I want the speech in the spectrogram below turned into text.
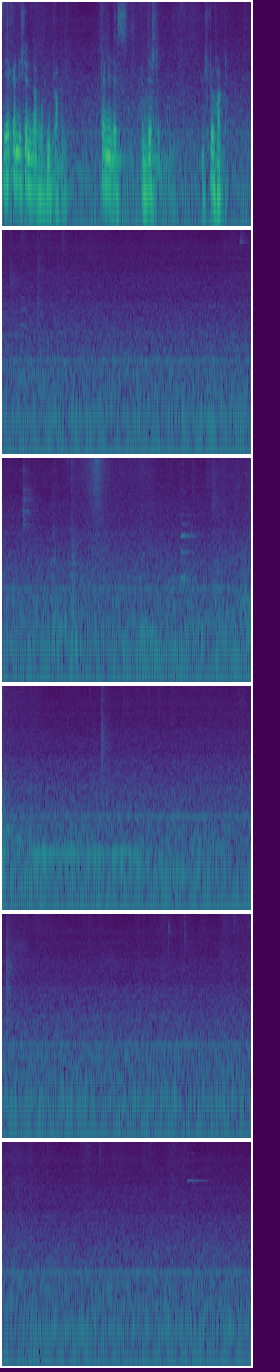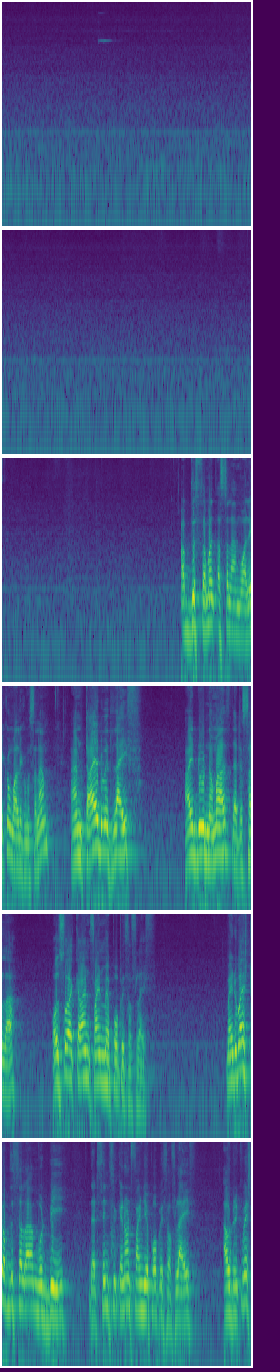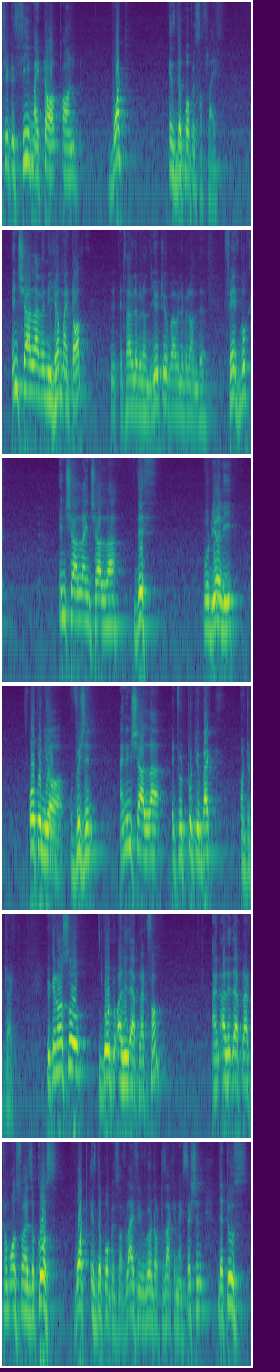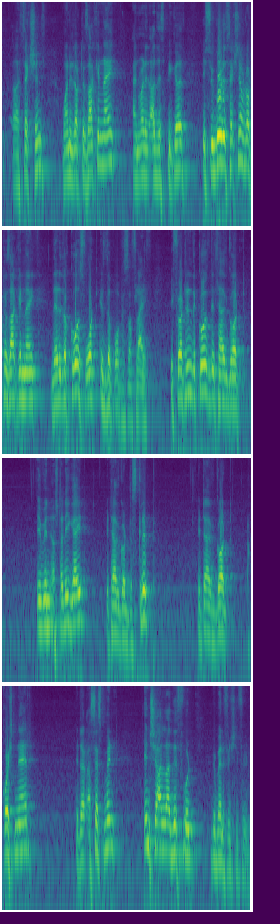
The air conditioner is not working properly. Can you just adjust it? It's too hot. Abdus Samad, Assalamu alaikum, assalam. I am tired with life. I do namaz, that is salah. Also, I can't find my purpose of life. My advice to Abdus Salam would be that since you cannot find your purpose of life, I would request you to see my talk on what is the purpose of life. Inshallah, when you hear my talk, it's available on the YouTube, available on the Facebook. Inshallah, inshallah, this would really open your vision and inshallah it would put you back onto track. You can also go to Al Hidayah platform and Al Hidayah platform also has a course, What is the Purpose of Life? If you go to Dr. Zakir Naik's section, there are two uh, sections. One is Dr. Zakir Naik and one is other speakers. If you go to the section of Dr. Zakir Naik, there is a course, What is the Purpose of Life? If you attend the course, this has got even a study guide, it has got the script, it has got a questionnaire, it has assessment. Inshallah, this would be beneficial for you.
